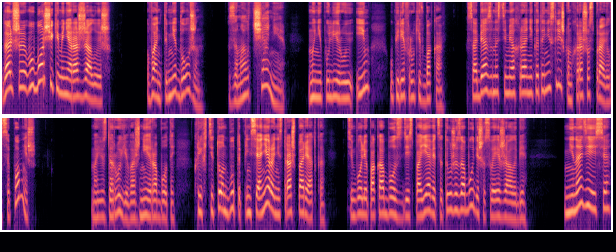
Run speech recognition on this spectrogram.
Дальше в уборщике меня разжалуешь». «Вань, ты мне должен». «За молчание». Манипулирую им, уперев руки в бока. С обязанностями охранника ты не слишком хорошо справился, помнишь? Мое здоровье важнее работы. Кряхтит он, будто пенсионера, не страж порядка. Тем более, пока босс здесь появится, ты уже забудешь о своей жалобе. Не надейся,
